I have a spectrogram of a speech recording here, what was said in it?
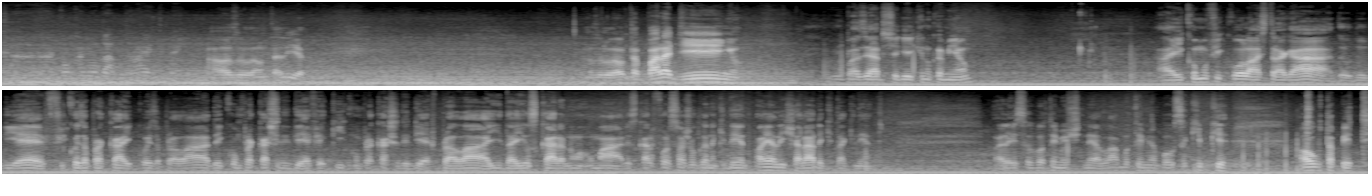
Caraca, qual o caminhão da Drive, velho? Ah, o azulão tá ali, ó. O azulão tá paradinho. Rapaziada, cheguei aqui no caminhão. Aí como ficou lá estragado do DF, coisa pra cá e coisa pra lá, daí compra caixa de DF aqui, compra caixa de DF pra lá, e daí os caras não arrumaram, os caras foram só jogando aqui dentro. Olha a lixarada que tá aqui dentro. Olha isso, eu botei meu chinelo lá, botei minha bolsa aqui, porque olha o tapete,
